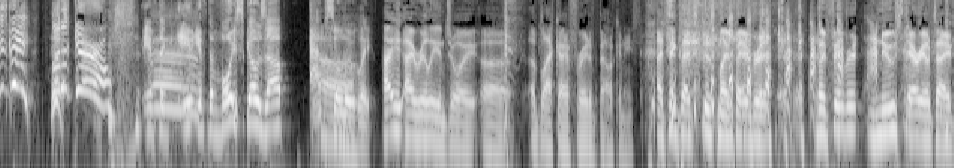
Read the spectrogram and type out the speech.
She's great. What a girl. If the if the voice goes up, absolutely. I, I really enjoy uh, a black guy afraid of balconies. I think that's just my favorite, my favorite new stereotype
